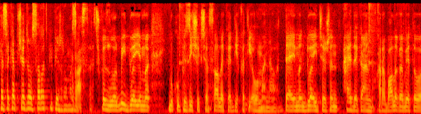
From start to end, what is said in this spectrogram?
کەسەکە بچێتەوە سەڕەت پی پێش ڕەمەزان ڕاستە چکە زۆربەی دوای ئێمە بکو پزیشک چەند ساڵێکە دیقەتی ئەوەمانەوە دایمەن دوای جەژن عادەکان قەرەباڵغە بێتەوە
